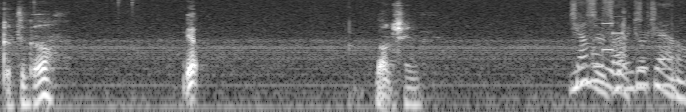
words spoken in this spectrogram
good to go. Yep. Launching. User left your channel.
